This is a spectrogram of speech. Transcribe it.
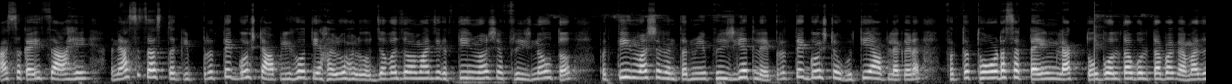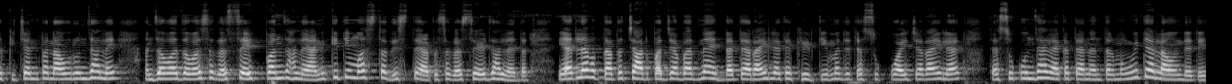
असं काहीच आहे. आणि असंच असतं की प्रत्येक गोष्ट आपली होती हळूहळू. जवळजवळ माझे तीन वर्ष फ्रीज नव्हतं पण तीन वर्षानंतर मी फ्रीज घेतलं आहे प्रत्येक गोष्ट होती आपल्याकडं. फक्त थोडासा टाईम लागतो. बोलता बोलता बघा माझं किचन पण आवरून झालं आहे आणि जवळजवळ सगळं सेट पण झालं आहे आणि किती मस्त दिसतंय आता सगळं सेट झाल्यानंतर. यातल्या फक्त आता चार पाच ज्या बदल्या आहेत ना त्या राहिल्या त्या खिडकीमध्ये त्या सुकवायच्या राहिल्यात. त्या सुकून झाल्या का त्यानंतर मग मी त्या लावून देते.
